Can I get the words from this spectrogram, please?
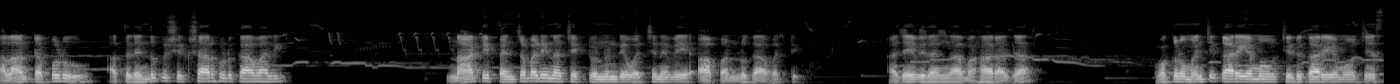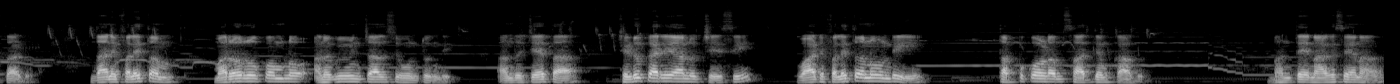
అలాంటప్పుడు అతడెందుకు శిక్షార్హుడు కావాలి? నాటి పెంచబడిన చెట్టు నుండి వచ్చినవే ఆ పండ్లు కాబట్టి. అదేవిధంగా మహారాజా ఒకడు మంచి కార్యమో చెడు కార్యమో చేస్తాడు. దాని ఫలితం మరో రూపంలో అనుభవించాల్సి ఉంటుంది. అందుచేత చెడు కార్యాలు చేసి వాటి ఫలితం నుండి తప్పుకోవడం సాధ్యం కాదు. బంతే నాగసేన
